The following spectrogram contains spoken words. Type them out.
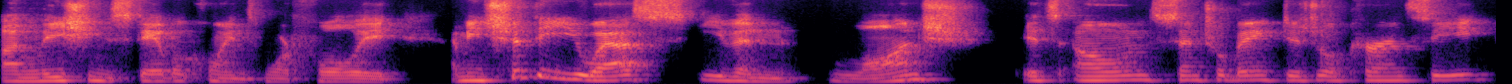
unleashing stablecoins more fully. I mean, should the US even launch its own central bank digital currency?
